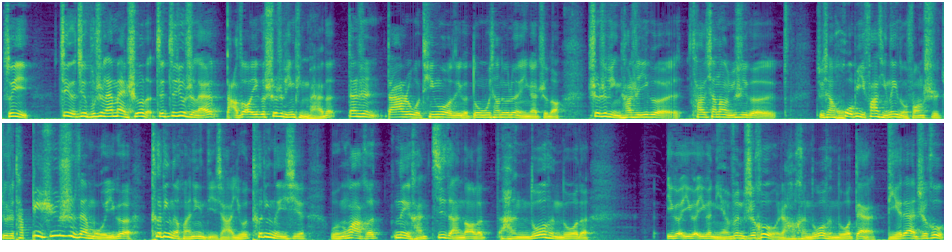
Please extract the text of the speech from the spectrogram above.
所以。这个这不是来卖车的，这这就是来打造一个奢侈品品牌的。但是大家如果听过这个东吴相对论，应该知道，奢侈品它是一个，它相当于是一个，就像货币发行的一种方式，就是它必须是在某一个特定的环境底下，由特定的一些文化和内涵积攒到了很多很多的。一个一个一个年份之后，然后很多很多代迭代之后，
